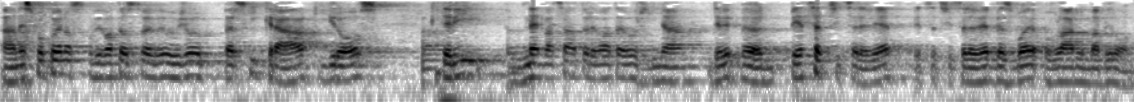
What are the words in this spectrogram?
a nespokojenost obyvatelstva využil perský král Kýros, který dne 29. října 539, 539 bez boje ovládl Babylon.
